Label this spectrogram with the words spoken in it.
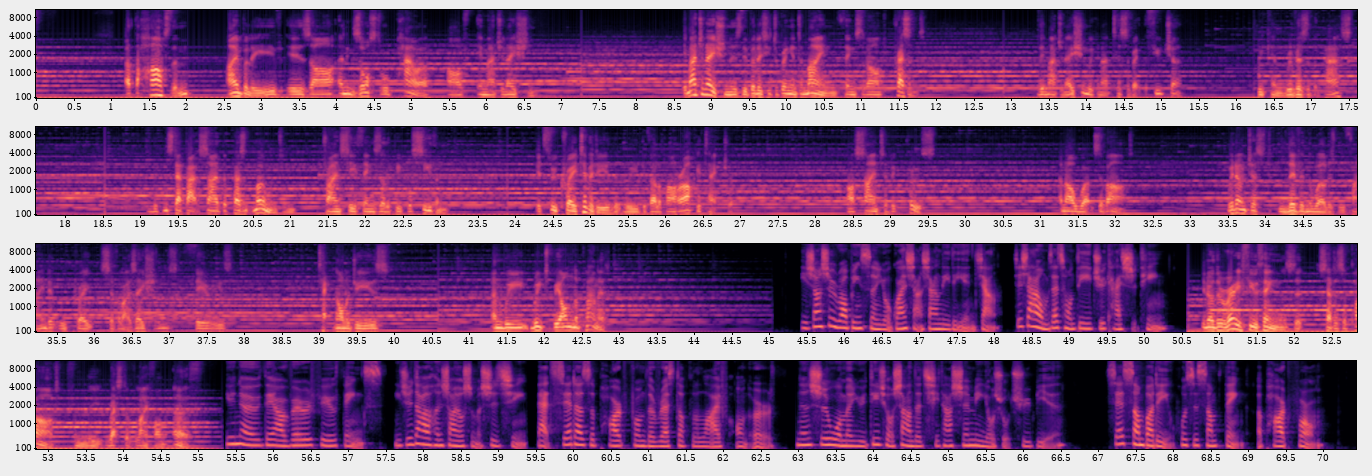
At the heart of them, I believe, is our inexhaustible power of imagination. Imagination is the ability to bring into mind things that aren't present. With imagination, we can anticipate the future, we can revisit the past. We can step outside the present moment and try and see things other people see them. It's through creativity that we develop our architecture, our scientific proofs, and our works of art. We don't just live in the world as we find it, we create civilizations, theories, technologies, and we reach beyond the planet. 以上是 Robinson 有关想象力的演讲。接下来，我们再从第一句开始听。You know, there are very few things that set us apart from the rest of life on Earth. You know, there are very few things. 你知道很少有什么事情 that set us apart from the rest of the life on Earth 能使我们与地球上的其他生命有所区别。Set somebody 或是 something apart from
